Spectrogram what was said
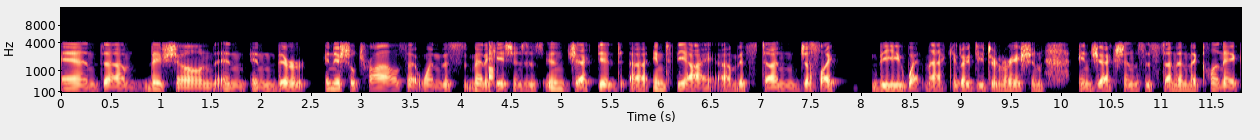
And um, they've shown in, in their initial trials that when this medication is injected uh, into the eye, um, it's done just like the wet macular degeneration injections. It's done in the clinic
